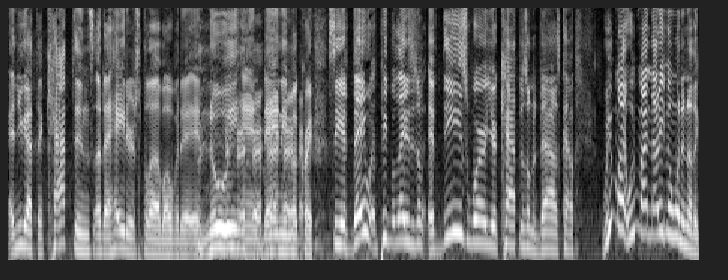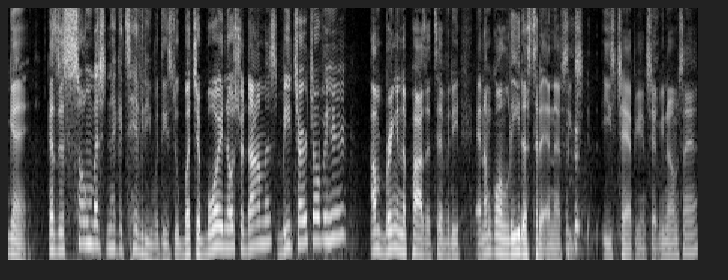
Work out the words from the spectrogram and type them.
and you got the captains of the haters club over there in Newy and Danny McCray. See, if if they were people, ladies and gentlemen, if these were your captains on the Dallas Cowboys, we might we might not even win another game because there's so much negativity with these two. But your boy Nostradamus, B Church over here, I'm bringing the positivity, and I'm going to lead us to the NFC East Championship. You know what I'm saying?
